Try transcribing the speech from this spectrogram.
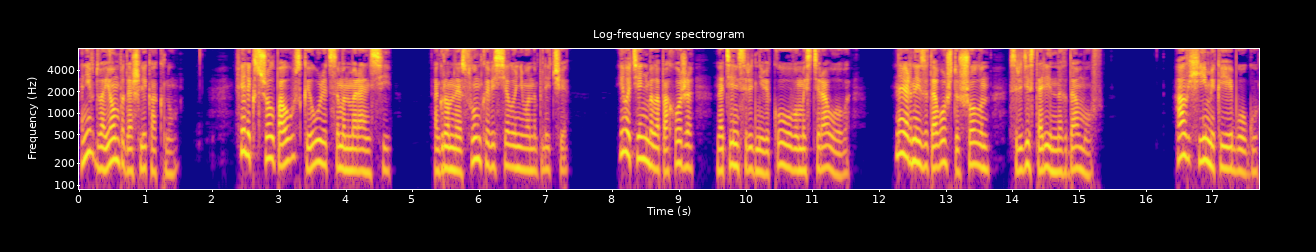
Они вдвоем подошли к окну. Феликс шел по узкой улице Монмаранси. Огромная сумка висела у него на плече. Его тень была похожа на тень средневекового мастерового. Наверное, из-за того, что шел он среди старинных домов. «Алхимик, ей-богу»,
